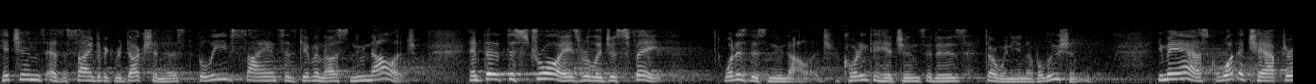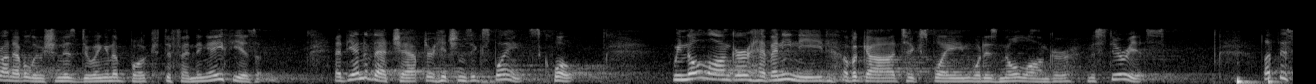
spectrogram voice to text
Hitchens, as a scientific reductionist, believes science has given us new knowledge and that it destroys religious faith. What is this new knowledge? According to Hitchens, it is Darwinian evolution. You may ask what a chapter on evolution is doing in a book defending atheism. At the end of that chapter, Hitchens explains, quote, We no longer have any need of a God to explain what is no longer mysterious. Let this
